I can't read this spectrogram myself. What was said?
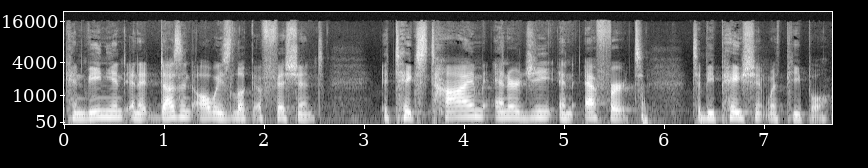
convenient, and it doesn't always look efficient. It takes time, energy, and effort to be patient with people.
